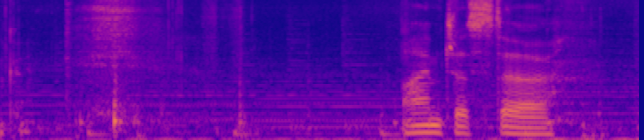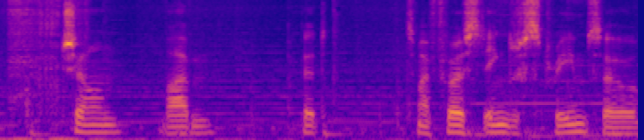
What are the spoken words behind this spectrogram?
okay? I'm just uh, chilling, vibing a bit. It's my first English stream, so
